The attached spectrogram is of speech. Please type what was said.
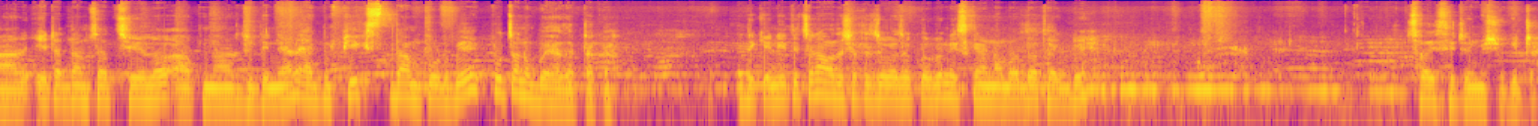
আর এটার দাম চাচ্ছিল আপনার যদি নেন একদম ফিক্সড দাম পড়বে পঁচানব্বই হাজার টাকা। যদি কেউ নিতে চান, আমাদের সাথে যোগাযোগ করবেন। স্ক্রিনের নাম্বার দেওয়া থাকবে। ছয় সিটের মিশুক এটা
